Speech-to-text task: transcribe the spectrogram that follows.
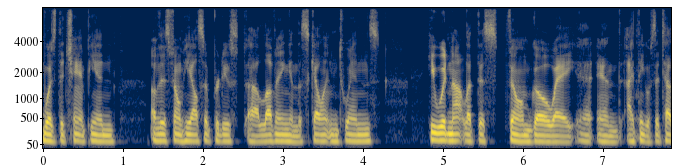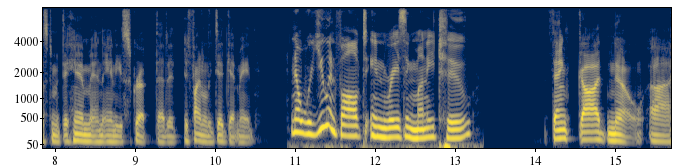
was the champion of this film. He also produced uh, Loving and the Skeleton Twins. He would not let this film go away. And I think it was a testament to him and Annie's script that it, it finally did get made. Now, were you involved in raising money too? Thank God, no. Uh,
